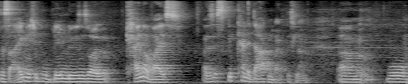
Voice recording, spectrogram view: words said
das eigentliche Problem lösen soll, keiner weiß. Also es gibt keine Datenbank bislang, ähm, wo,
